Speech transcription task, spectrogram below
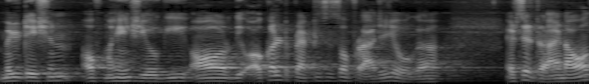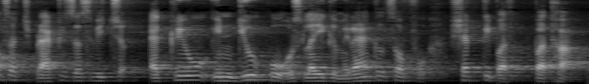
meditation of Mahesh Yogi or the occult practices of Raja Yoga etc. And all such practices which accrue in due course, like miracles of Shakti Patha,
